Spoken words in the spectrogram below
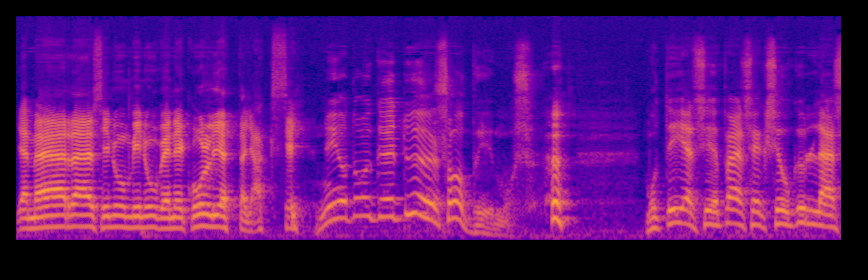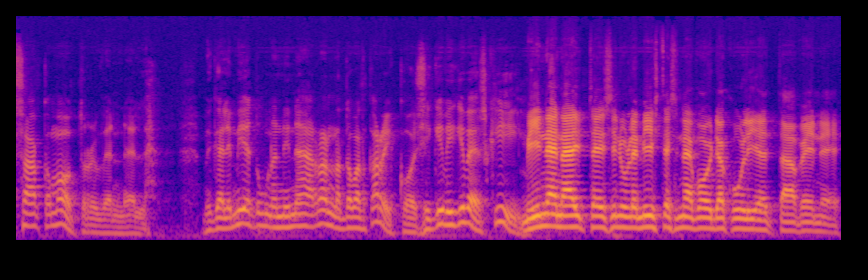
ja määrää sinun minun vene kuljettajaksi. Niin on oikein työsopimus. Mut tiedät siellä pääseekö sinun kylään saakka moottorivenneellä? Mikäli mie tunnen, niin nämä rannat ovat karikkoisia, kivi kives kiinni. Minä näyttäin sinulle, mistä sinä voida kuljettaa vene.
